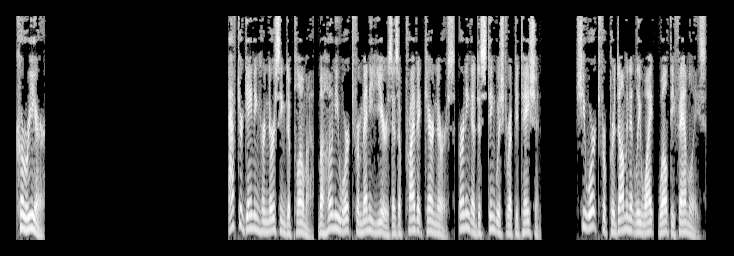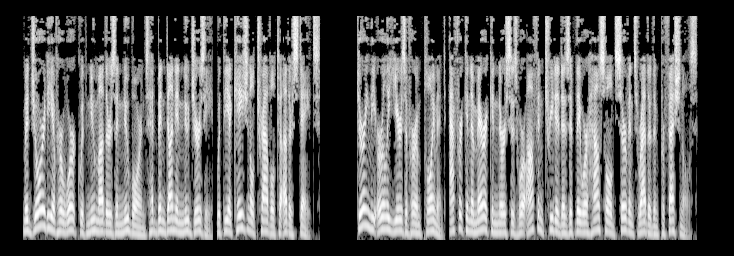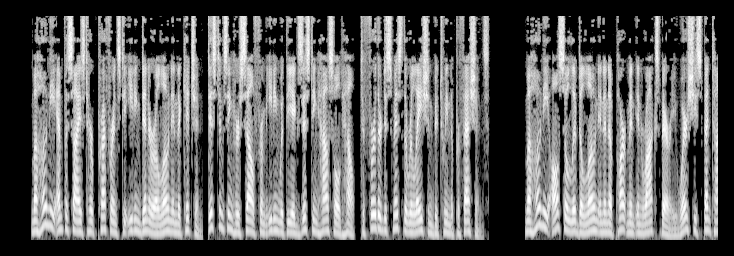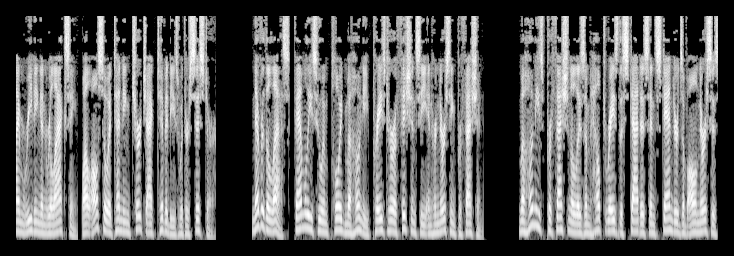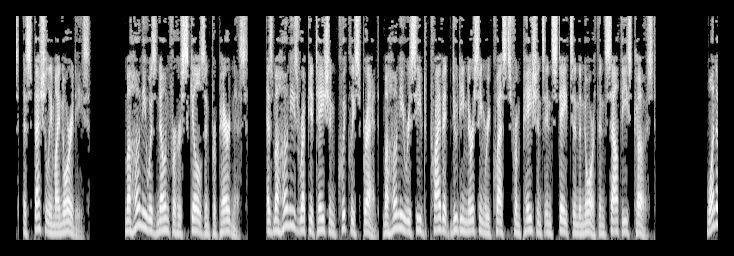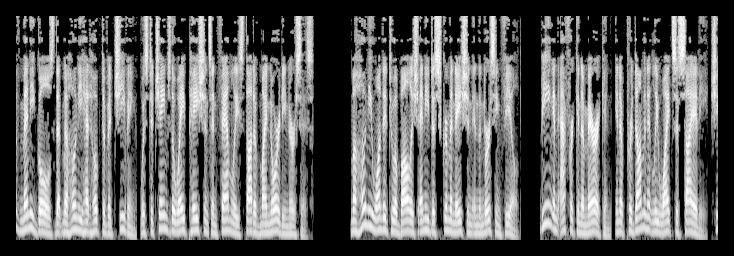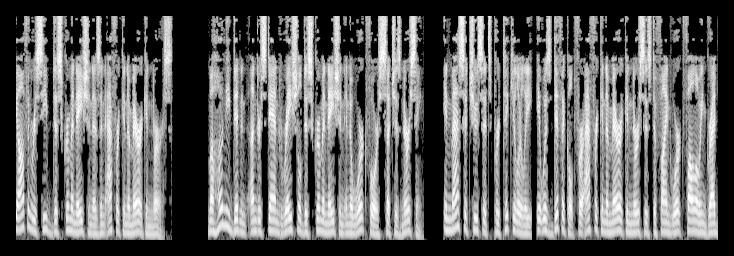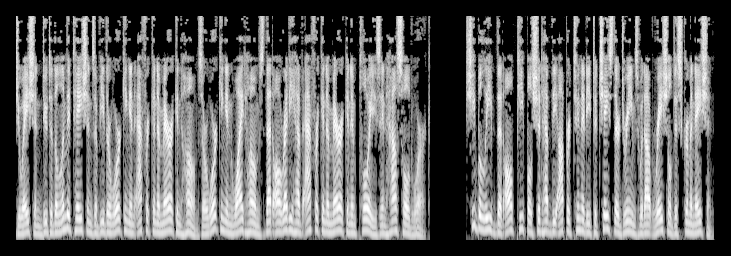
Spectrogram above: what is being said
Career After gaining her nursing diploma, Mahoney worked for many years as a private care nurse, earning a distinguished reputation. She worked for predominantly white, wealthy families. Majority of her work with new mothers and newborns had been done in New Jersey, with the occasional travel to other states. During the early years of her employment, African American nurses were often treated as if they were household servants rather than professionals. Mahoney emphasized her preference to eating dinner alone in the kitchen, distancing herself from eating with the existing household help, to further dismiss the relation between the professions. Mahoney also lived alone in an apartment in Roxbury where she spent time reading and relaxing, while also attending church activities with her sister. Nevertheless, families who employed Mahoney praised her efficiency in her nursing profession. Mahoney's professionalism helped raise the status and standards of all nurses, especially minorities. Mahoney was known for her skills and preparedness. As Mahoney's reputation quickly spread, Mahoney received private duty nursing requests from patients in states in the North and Southeast coast. One of many goals that Mahoney had hoped of achieving, was to change the way patients and families thought of minority nurses. Mahoney wanted to abolish any discrimination in the nursing field. Being an African American, in a predominantly white society, she often received discrimination as an African American nurse. Mahoney didn't understand racial discrimination in a workforce such as nursing. In Massachusetts particularly, it was difficult for African American nurses to find work following graduation due to the limitations of either working in African American homes or working in white homes that already have African American employees in household work. She believed that all people should have the opportunity to chase their dreams without racial discrimination.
